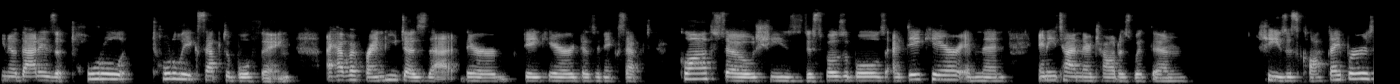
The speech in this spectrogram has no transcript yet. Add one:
You know, that is a total totally acceptable thing. I have a friend who does that. Their daycare doesn't accept cloth, so she's disposables at daycare and then anytime their child is with them, she uses cloth diapers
